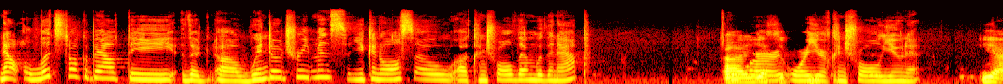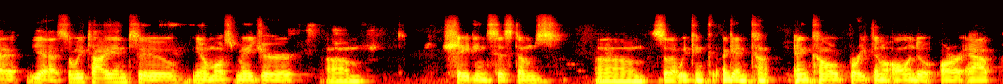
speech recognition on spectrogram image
Now let's talk about the the uh, window treatments. You can also uh, control them with an app. Uh, or, yes, or your control unit. Yeah, yeah. So we tie into you know most major um, shading systems, um, so that we can again co- incorporate them all into our app,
